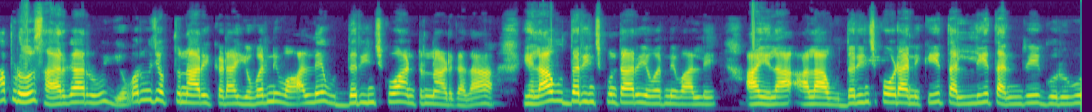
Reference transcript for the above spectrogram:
అప్పుడు సార్ గారు ఎవరు చెప్తున్నారు ఇక్కడ? ఎవరిని వాళ్ళే ఉద్ధరించుకో అంటున్నాడు కదా. ఎలా ఉద్ధరించుకుంటారు ఎవరిని వాళ్ళే? ఆ ఎలా అలా ఉద్ధరించుకోవడానికి తల్లి తండ్రి గురువు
